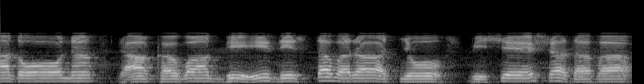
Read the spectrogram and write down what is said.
अतो न राघवाद्भीतिस्तव राज्ञो विशेषतः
